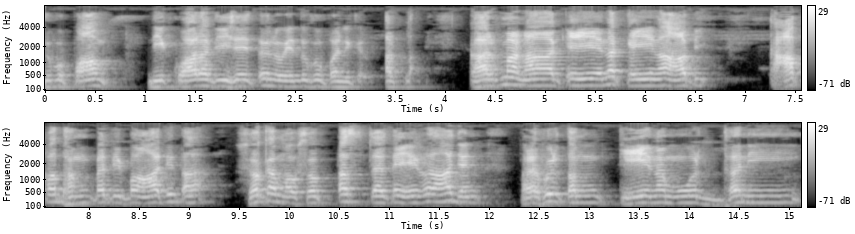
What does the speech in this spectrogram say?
నువ్వు పాము నీ కోర తీసేస్తే నువ్వు ఎందుకు పనికి అట్లా. కర్మ నాకేన కైనాపి కాపధం ప్రతిపాదిత సుఖమ సుప్తస్తే రాజన్ ప్రహృతం కేన మూర్ధని.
